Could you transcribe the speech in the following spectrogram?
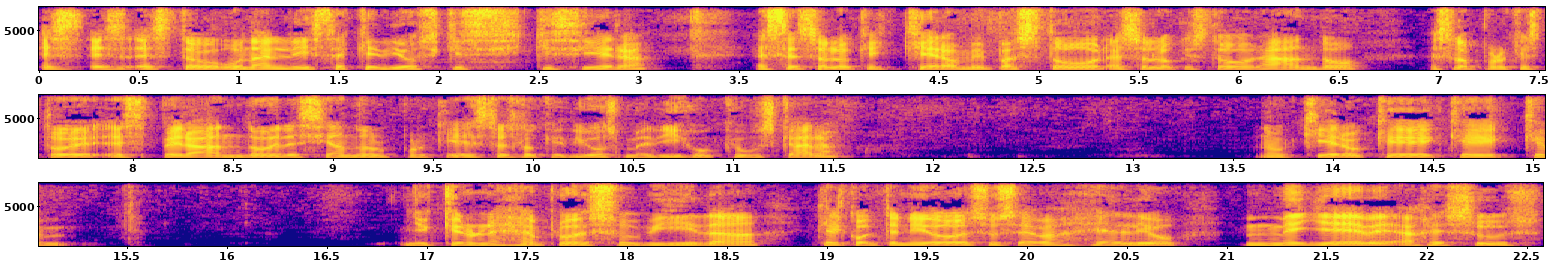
¿Es, ¿Es, esto una lista que Dios quisiera? ¿Es eso lo que quiero mi pastor? ¿Eso es lo que estoy orando? ¿Es lo porque estoy esperando y deseando porque esto es lo que Dios me dijo que buscara? No quiero que, que, que yo quiero un ejemplo de su vida, que el contenido de sus evangelios me lleve a Jesús.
